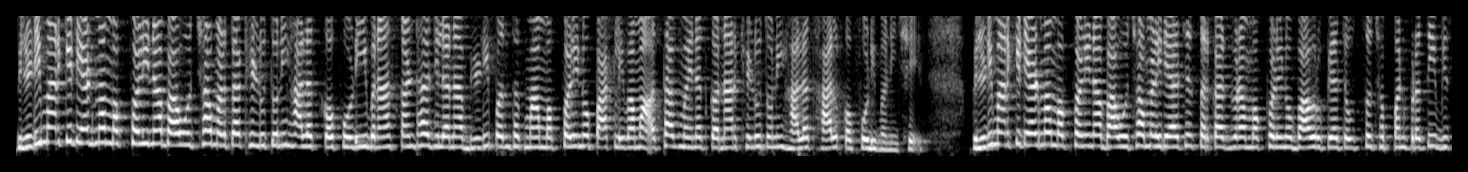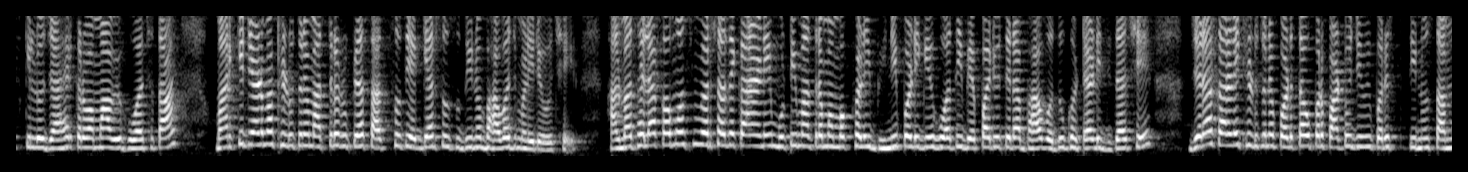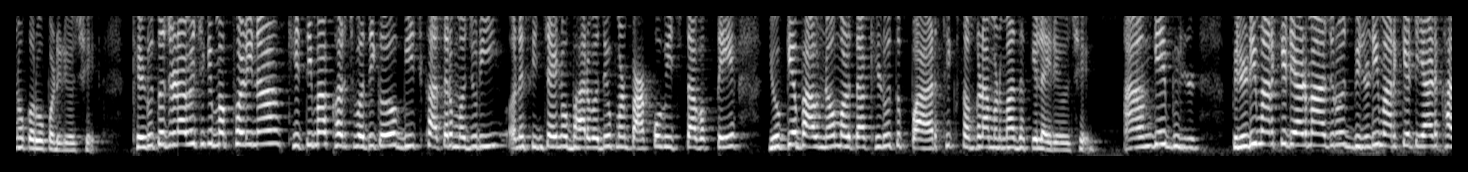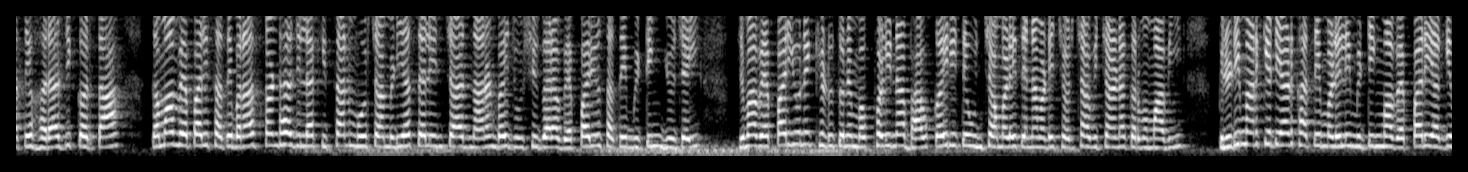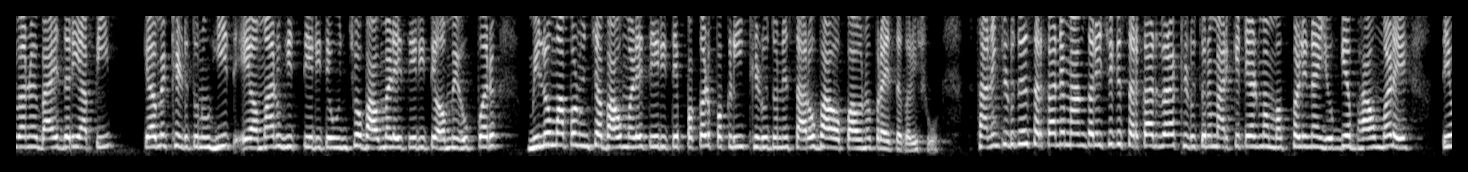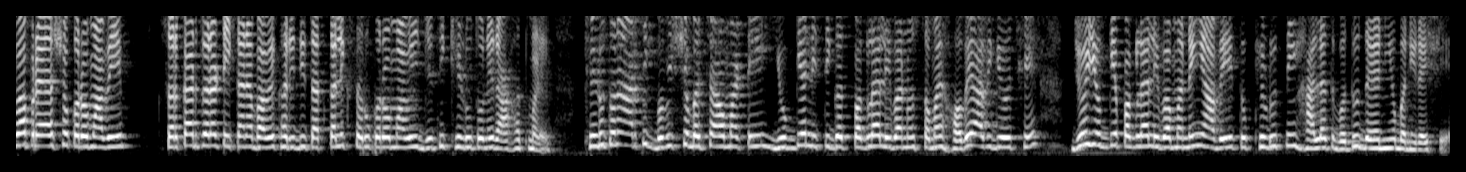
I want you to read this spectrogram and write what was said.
Bhildi market યાર્ડમાં મગફળીના ભાવ ઓછા મળતા ખેડૂતોની હાલત કફોડી. બનાસકાંઠા જિલ્લાના ભીલડી પંથકમાં મગફળીનો પાક લેવામાં અથાગ મહેનત કરનાર ખેડૂતોની હાલત હાલ કફોડી બની છે. ભીલડી માર્કેટ યાર્ડમાં મગફળીના ભાવ ઓછા મળી રહ્યા છે. સરકાર દ્વારા મગફળીનો ભાવ રૂપિયા ચૌદસો છપ્પન પ્રતિ વીસ કિલો જાહેર કરવામાં આવ્યો હોવા છતાં માર્કેટ યાર્ડમાં ખેડૂતોને માત્ર રૂપિયા સાતસોથી અગિયારસો સુધીનો ભાવ જ મળી રહ્યો છે. હાલમાં થયેલા કમોસમી વરસાદને કારણે મોટી માત્રામાં મગફળી ભીની પડી ગઈ હોવાથી વેપારીઓ તેના ભાવ વધુ ઘટાડી દીધા છે, જેના કારણે ખેડૂતોને પડતા ઉપર પાટું જેવી પરિસ્થિતિનો સામનો કરવો પડી રહ્યો છે. ખેડૂતો જણાવે છે કે મગફળીના ખેતીમાં ખર્ચ વધી ગયો. બીજ, ખાતર, મજૂરી અને સિંચાઈનો ભાર વધ્યો, પણ પાકો વેચતા વખતે યોગ્ય ભાવ ન મળતા ખેડૂત આર્થિક સંકળામણમાં ધકેલાઈ રહ્યો છે. આ અંગે ભીલ- ભીલડી માર્કેટ યાર્ડમાં આજરોજ ભીલડી માર્કેટ યાર્ડ ખાતે હરાજી કરતા તમામ વેપારી સાથે બનાસકાંઠા જિલ્લા Kisan Morcha media cell incharge Naranbhai Joshi દ્વારા વેપારીઓ સાથે મિટિંગ યોજાઈ, જેમાં વેપારીઓને ખેડૂતોને મગફળીના ભાવ કઈ રીતે ઊંચા મળે તેના માટે ચર્ચા વિચારણા કરવામાં આવી. ભીલડી માર્કેટ યાર્ડ ખાતે મળેલી મિટિંગમાં વેપારી આગેવાનોએ બાયદરી આપી. કે અમે ખેડૂતોનું હિત, એ અમારું હિત તે રીતે ઊંચો ભાવ મળે, તે રીતે અમે ઉપર મિલોમાં પણ ઊંચા ભાવ મળે, તે રીતે પકડ પકડી ખેડૂતોને સારો ભાવ અપાવવાનો પ્રયત્ન કરીશું. સ્થાનિક ખેડૂતોએ સરકારને માંગ કરી છે કે સરકાર દ્વારા ખેડૂતોને માર્કેટ મગફળીના યોગ્ય ભાવ મળે તેવા પ્રયાસો કરવામાં આવે. સરકાર દ્વારા ટેકાના ભાવે ખરીદી તાત્કાલિક શરૂ કરવામાં આવે, જેથી ખેડૂતોને રાહત મળે. ખેડૂતોના આર્થિક ભવિષ્ય બચાવવા માટે યોગ્ય નીતિગત પગલાં લેવાનો સમય હવે આવી ગયો છે. જો યોગ્ય પગલાં લેવામાં નહીં આવે, તો ખેડૂતની હાલત વધુ દયનીય બની રહેશે.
